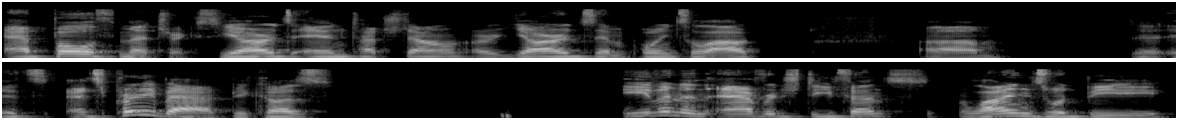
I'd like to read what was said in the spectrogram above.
at both metrics, yards and touchdown, or yards and points allowed. Um, it's it's pretty bad because even an average defense, Lions would be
